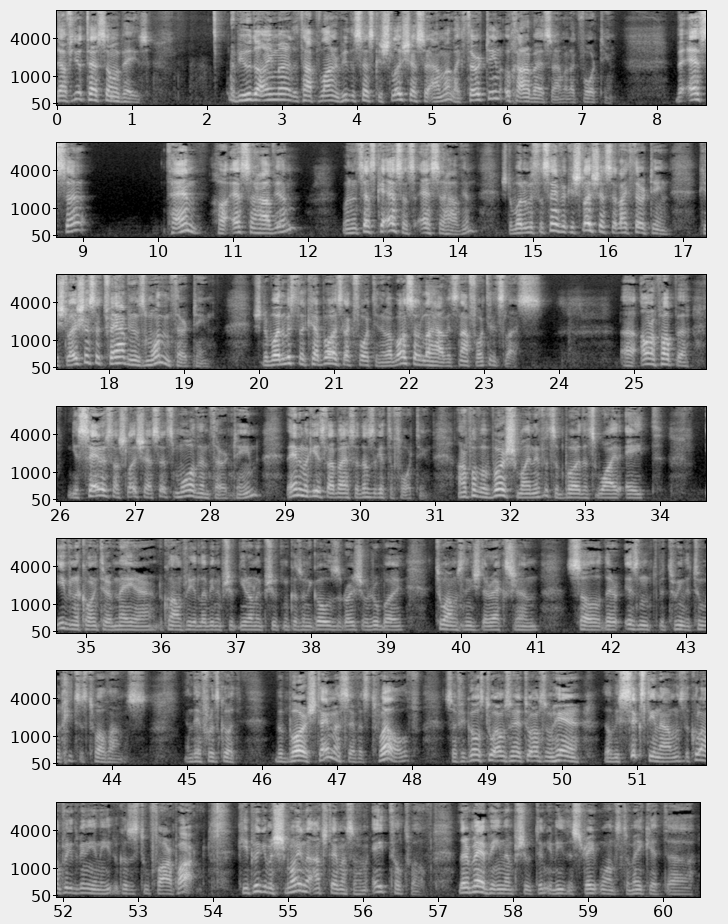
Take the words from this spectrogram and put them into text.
Test some bays. Rabbi Yehuda Aimer, the top line, Rabbi Yehuda says Kishlosh Eser Amma, like 13, Uchar Eser Amma, like 14. Be'eser, 10, Ha Eser Havian, when it says Ke'eser, it's Eser Havian. Shtabodim is the Sefer, Kishlosh Eser, like 13. Kishlosh Eser Tvei Havian is more than 13. Shtabodim is the Kabo, it's like 14. If Abosar Lahav, it's not 14, it's less. Uh, Amar Papa, Yeseris HaShlosh it's more than 13. The Ein Magis Labayasa doesn't get to 14. On a Papa Bur if it's a bird that's wide 8, even according to the mayor, the Kulam Friyad Levin Pshut, you don't Pshut, because when he goes, Rosh Rubai, two arms in each direction, so there isn't between the two mechitzas 12 arms. And therefore it's good. But Bar Shtemas, if it's 12, so if he goes two arms from here, two arms from here, there'll be 16 arms. The kulam pligid bini need because it's too far apart. Ki pligid mishmoyna at shtei from 8 till 12. There may be inam pshutin. You need the straight ones to make it, uh,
